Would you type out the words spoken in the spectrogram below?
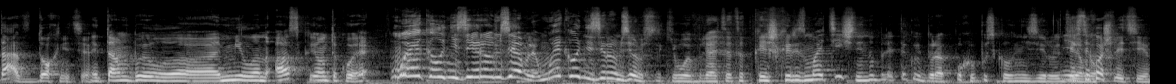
Да, сдохните. И там был э, Милан Аск, и он такой, мы колонизируем землю, мы колонизируем землю. Все такие, ой, блядь, этот, конечно, харизматичный, но, блядь, такой дурак, похуй, пусть колонизирует землю. Если хочешь, лети.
